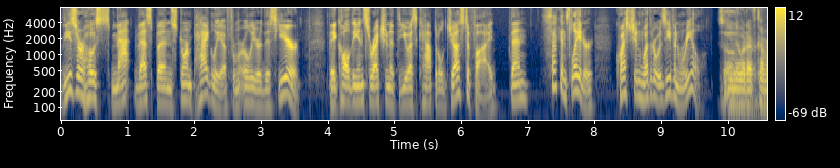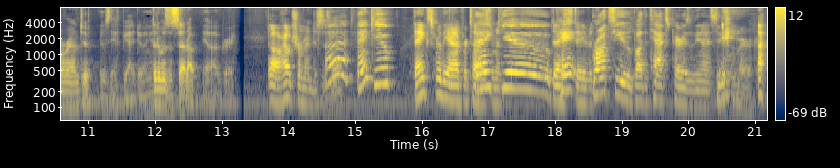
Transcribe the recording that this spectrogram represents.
These are hosts Matt Vespa and Storm Paglia from earlier this year. They call the insurrection at the U.S. Capitol justified, then, seconds later, question whether it was even real. So You know what I've come around to? it was the FBI doing it. That it was a setup. yeah, I agree. Oh, how tremendous is that? Ah, thank you. Thanks for the advertisement. Thank you. Thanks, David. Brought to you by the taxpayers of the United States of America.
